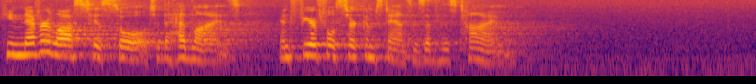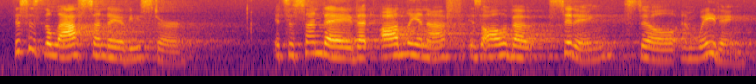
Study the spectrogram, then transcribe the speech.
he never lost his soul to the headlines and fearful circumstances of his time. This is the last Sunday of Easter. It's a Sunday that, oddly enough, is all about sitting still and waiting.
